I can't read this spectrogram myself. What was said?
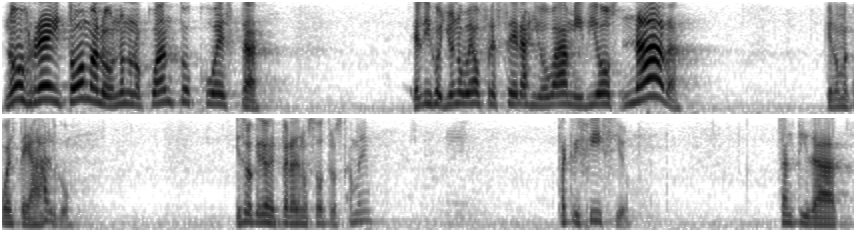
No, rey, tómalo. No, no, no, ¿cuánto cuesta? Él dijo, yo no voy a ofrecer a Jehová, mi Dios, nada que no me cueste algo. Y eso es lo que Dios espera de nosotros. Amén. Sacrificio, santidad.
